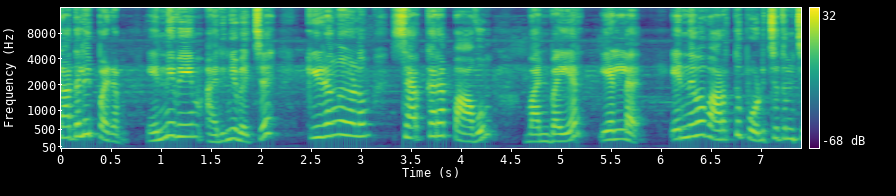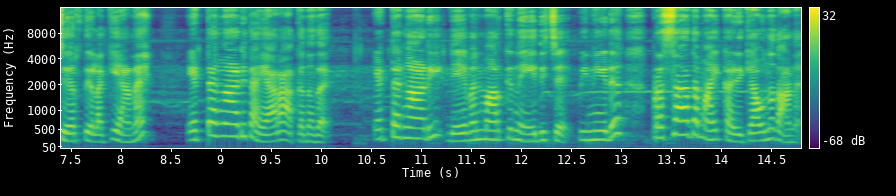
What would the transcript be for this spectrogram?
കദളിപ്പഴം എന്നിവയും അരിഞ്ഞുവെച്ച് കിഴങ്ങുകളും ശർക്കരപ്പാവും വൻപയർ എള്ള് എന്നിവ വറുത്തു പൊടിച്ചതും ചേർത്ത് ഇളക്കിയാണ് എട്ടങ്ങാടി തയ്യാറാക്കുന്നത്. എട്ടങ്ങാടി ദേവന്മാർക്ക് നേദിച്ച് പിന്നീട് പ്രസാദമായി കഴിക്കാവുന്നതാണ്.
